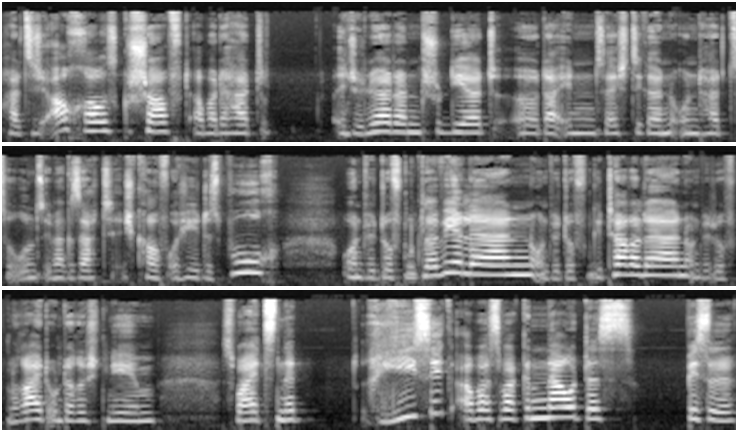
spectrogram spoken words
hat sich auch rausgeschafft, aber der hat Ingenieur dann studiert, äh, da in den 60ern und hat zu uns immer gesagt, ich kaufe euch jedes Buch und wir durften Klavier lernen und wir durften Gitarre lernen und wir durften Reitunterricht nehmen. Es war jetzt nicht riesig, aber es war genau das bisschen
